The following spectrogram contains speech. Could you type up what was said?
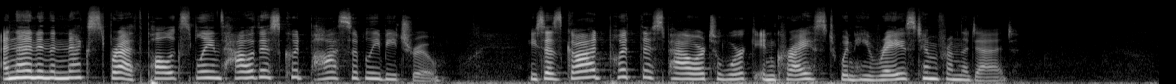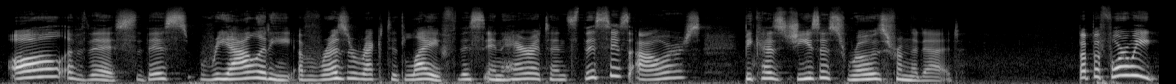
And then in the next breath, Paul explains how this could possibly be true. He says, God put this power to work in Christ when he raised him from the dead all of this, this reality of resurrected life, this inheritance, this is ours because Jesus rose from the dead. But before we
